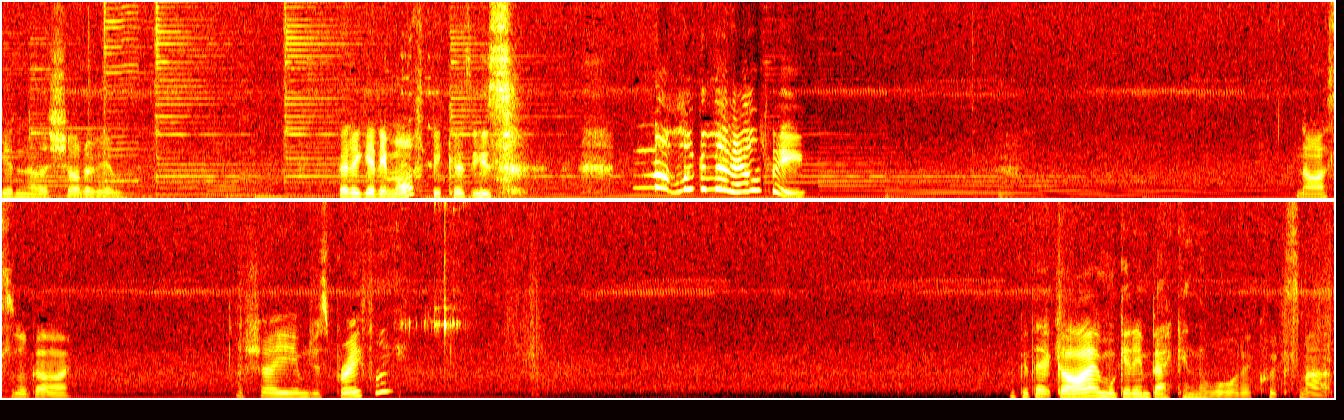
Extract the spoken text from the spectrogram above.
Get another shot of him. Better get him off because he's not looking that healthy. Nice little guy. I'll show you him just briefly. Look at that guy and we'll get him back in the water. Quick smart.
